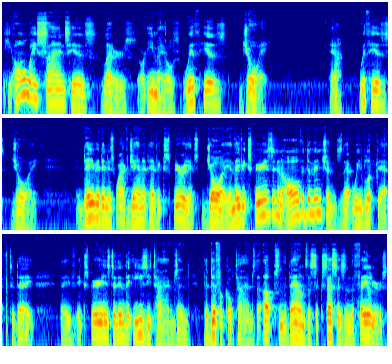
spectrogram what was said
he always signs his letters or emails with his joy. Yeah, with his joy. David and his wife Janet have experienced joy, and they've experienced it in all the dimensions that we've looked at today. They've experienced it in the easy times and the difficult times, the ups and the downs, the successes and the failures.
